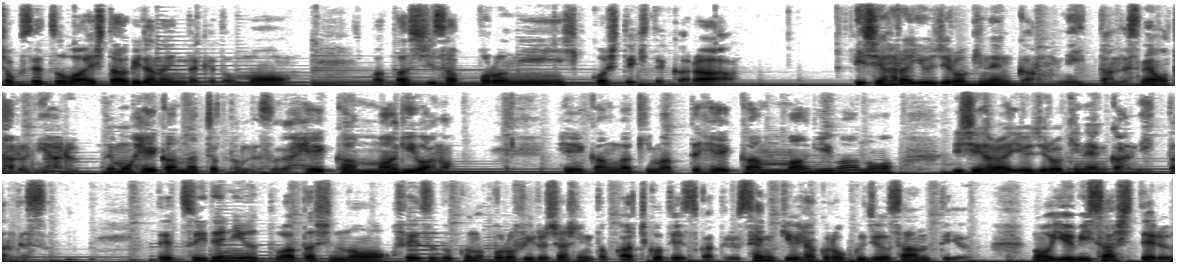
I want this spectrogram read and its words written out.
直接お会いしたわけじゃないんだけども、私、札幌に引っ越してきてから、石原裕次郎記念館に行ったんですね、小樽にある。で、もう閉館になっちゃったんですが、閉館間際の、閉館が決まって閉館間際の石原裕次郎記念館に行ったんです。で、ついでに言うと私の Facebook のプロフィール写真とかあちこちで使ってる1963っていうのを指さしてる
